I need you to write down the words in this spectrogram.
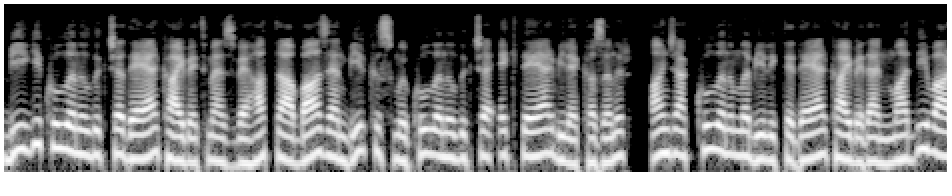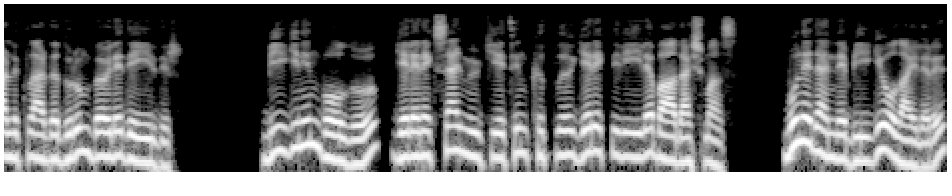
Bilgi kullanıldıkça değer kaybetmez ve hatta bazen bir kısmı kullanıldıkça ek değer bile kazanır, ancak kullanımla birlikte değer kaybeden maddi varlıklarda durum böyle değildir. Bilginin bolluğu, geleneksel mülkiyetin kıtlığı gerekliliğiyle bağdaşmaz. Bu nedenle bilgi olayları,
